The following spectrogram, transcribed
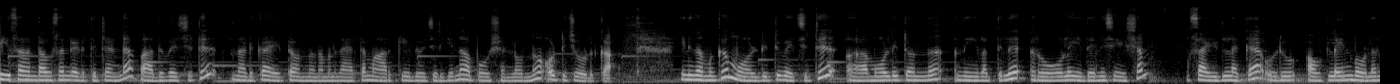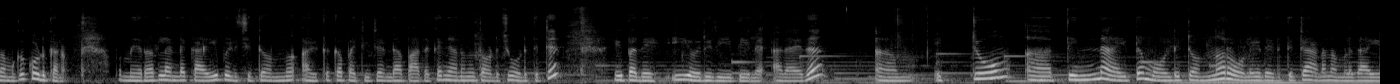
ബി സെവൻ തൗസൻഡ് എടുത്തിട്ടുണ്ട്. അപ്പോൾ അത് വെച്ചിട്ട് നടുക്കായിട്ട് ഒന്ന് നമ്മൾ നേരത്തെ മാർക്ക് ചെയ്ത് വെച്ചിരിക്കുന്ന ആ പോർഷനിലൊന്ന് ഒട്ടിച്ചു കൊടുക്കുക. ഇനി നമുക്ക് മോൾഡിറ്റ് വെച്ചിട്ട് മോൾഡിറ്റ് ഒന്ന് നീളത്തിൽ റോൾ ചെയ്തതിന് ശേഷം സൈഡിലൊക്കെ ഒരു ഔട്ട്ലൈൻ പോലെ നമുക്ക് കൊടുക്കണം. അപ്പോൾ മിററിൽ എന്റെ കൈ പിടിച്ചിട്ട് ഒന്ന് അഴുക്കൊക്കെ പറ്റിയിട്ടുണ്ട്. അപ്പോൾ അതൊക്കെ ഞാനൊന്ന് തുടച്ചു കൊടുത്തിട്ട് ഇപ്പം അതെ ഈ ഒരു രീതിയിൽ അതായത് ഏറ്റവും തിന്നായിട്ട് മോൾഡിറ്റ് ഒന്ന് റോൾ ചെയ്തെടുത്തിട്ടാണ് നമ്മളിതായി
